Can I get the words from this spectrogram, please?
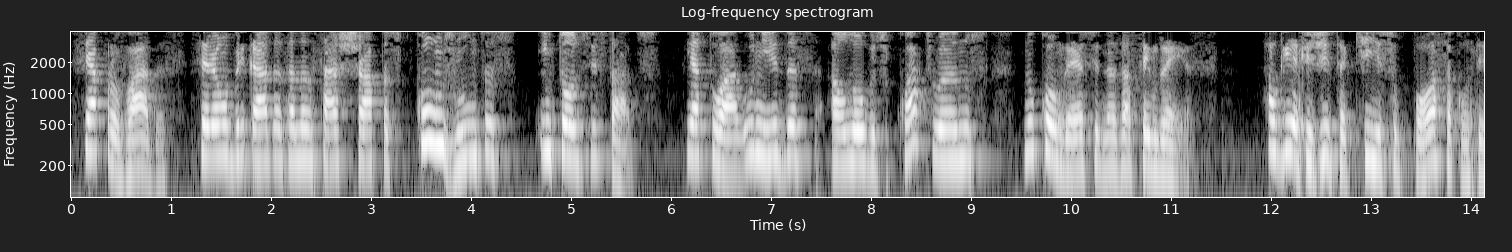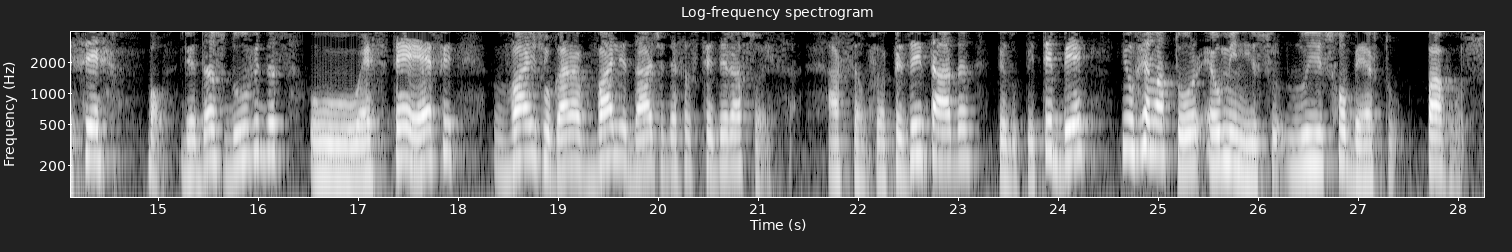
se aprovadas, serão obrigadas a lançar chapas conjuntas em todos os estados e atuar unidas ao longo de quatro anos no Congresso e nas assembleias. Alguém acredita que isso possa acontecer? Bom, dentro das dúvidas, o STF vai julgar a validade dessas federações. A ação foi apresentada pelo PTB e o relator é o ministro Luiz Roberto Barroso.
